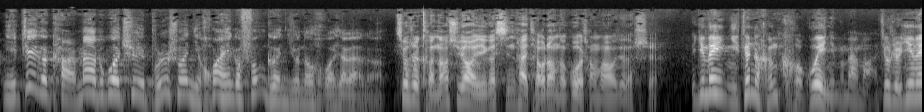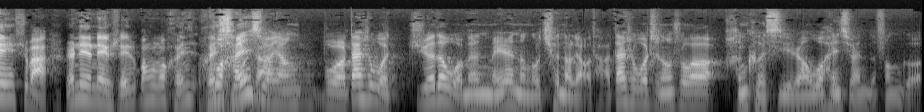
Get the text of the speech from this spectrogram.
你这个坎儿迈不过去，不是说你换一个风格你就能活下来了，就是可能需要一个心态调整的过程吧。我觉得是，因为你真的很可贵，你明白吗？就是因为是吧？人家那个谁，汪峰峰很很我很喜欢杨波，但是我觉得我们没人能够劝得了他。但是我只能说很可惜。然后我很喜欢你的风格，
